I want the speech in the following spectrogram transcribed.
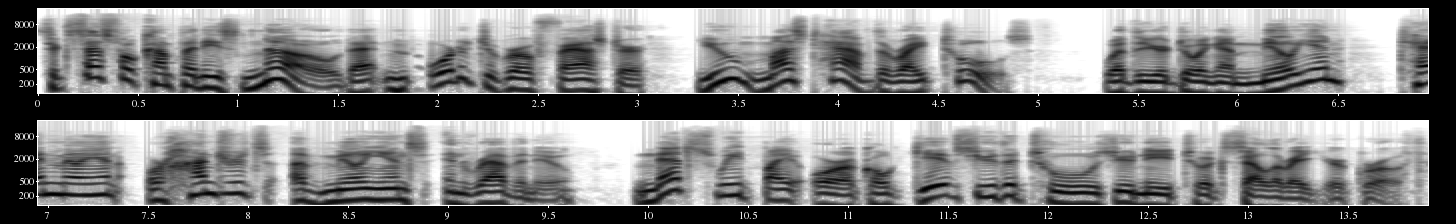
Successful companies know that in order to grow faster, you must have the right tools. Whether you're doing a million 10 million, or hundreds of millions in revenue, NetSuite by Oracle gives you the tools you need to accelerate your growth.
